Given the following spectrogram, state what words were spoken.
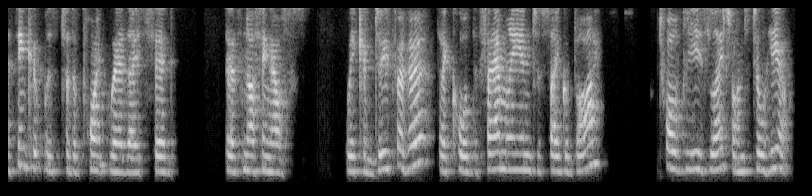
I think it was to the point where they said, There's nothing else we can do for her. They called the family in to say goodbye. 12 years later, I'm still here.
